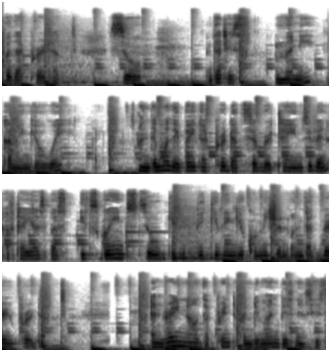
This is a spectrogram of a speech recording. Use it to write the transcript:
for that product. So that is money coming your way. And the more they buy that product several times, even after years pass, it's going to still give, be giving you commission on that very product. And right now, the print on demand business is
